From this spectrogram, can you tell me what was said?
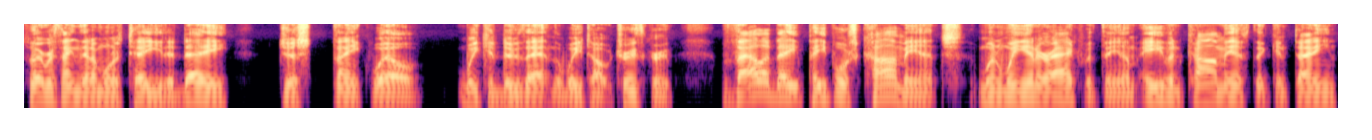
So everything that I'm going to tell you today, just think, well, we could do that in the We Talk Truth group. Validate people's comments when we interact with them, even comments that contain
